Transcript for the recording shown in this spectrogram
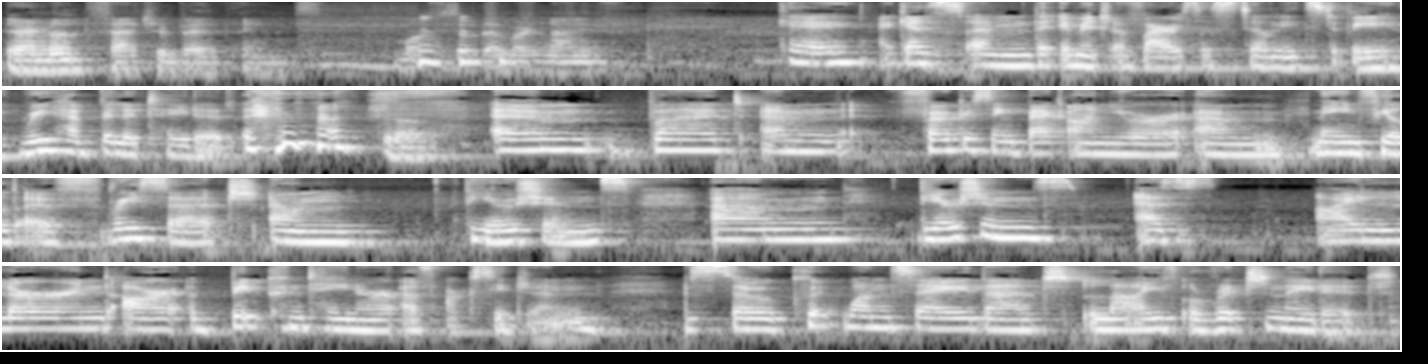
they're not such a bad thing most of them are nice. Okay, I guess um, the image of viruses still needs to be rehabilitated. yeah. um, but um, focusing back on your um, main field of research, um, the oceans, um, the oceans, as I learned, are a big container of oxygen. So, could one say that life originated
